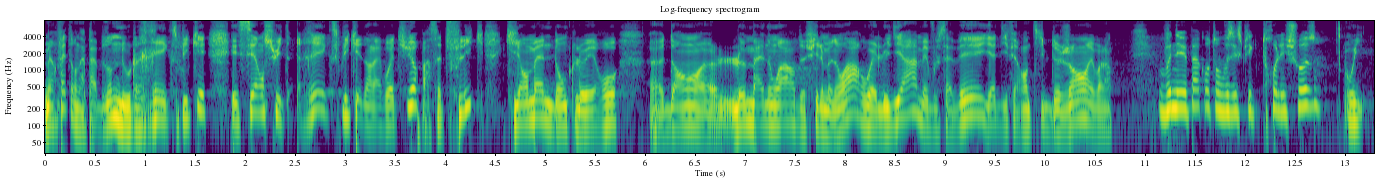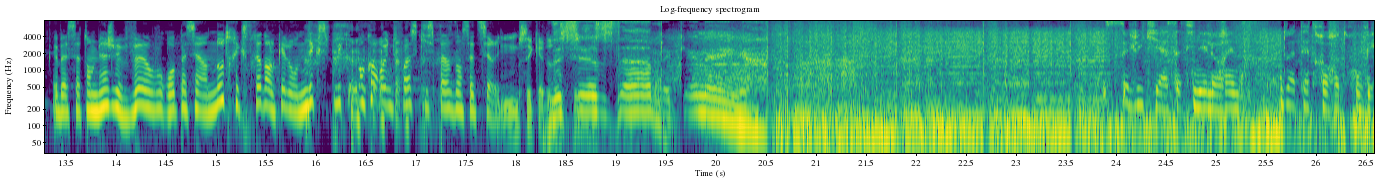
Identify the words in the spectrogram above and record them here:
mais en fait on n'a pas besoin de nous le réexpliquer. Et c'est ensuite réexpliqué dans la voiture par cette flic qui emmène donc le héros euh, dans euh, le manoir de film noir où elle lui dit ah mais vous savez il y a différents types de gens et voilà. Vous n'aimez pas quand on vous explique trop les choses? Oui, Eh ben ça tombe bien, je vais vous repasser un autre extrait dans lequel on explique encore une fois ce qui se passe dans cette série. C'est cadeau. This is the beginning. Celui qui a assassiné Lorenz doit être retrouvé.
